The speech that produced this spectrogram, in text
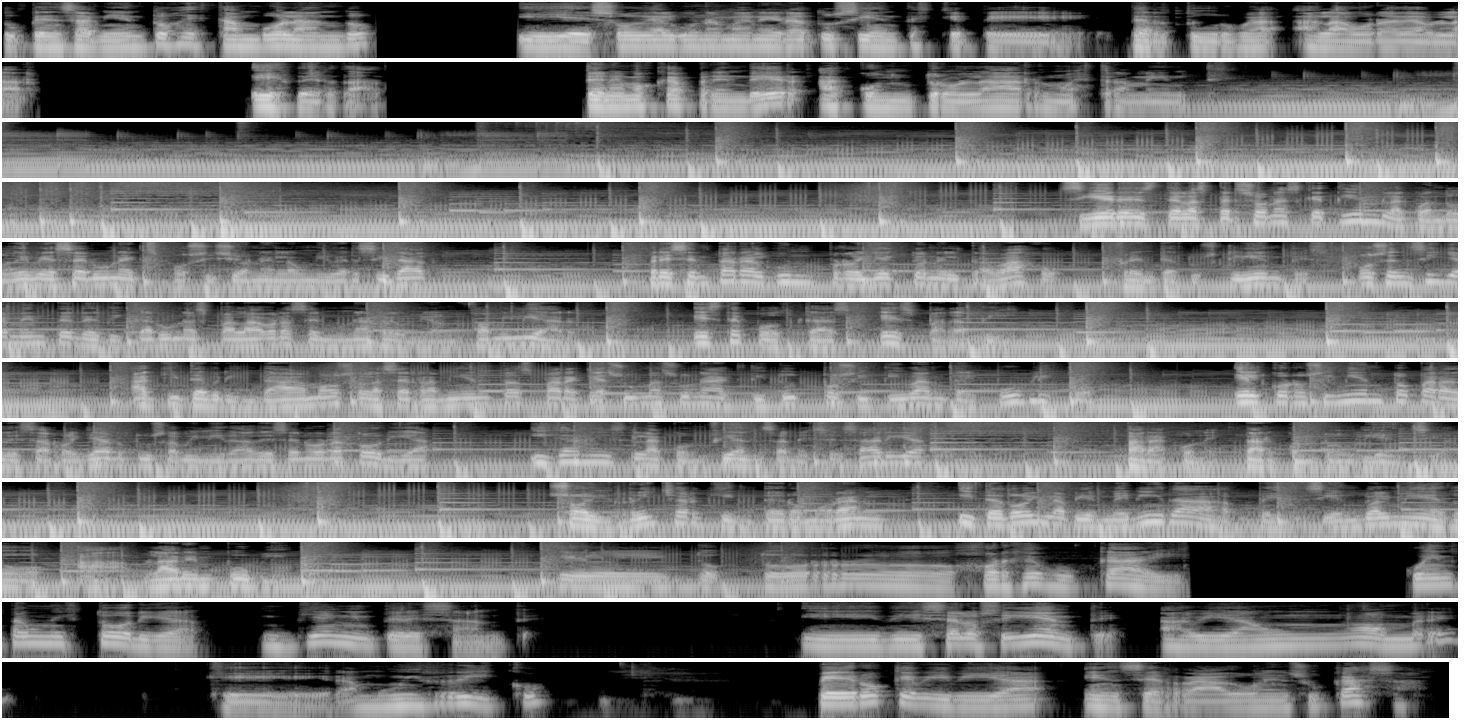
tus pensamientos están volando y eso de alguna manera tú sientes que te perturba a la hora de hablar. Es verdad. Tenemos que aprender a controlar nuestra mente. Si eres de las personas que tiembla cuando debe hacer una exposición en la universidad, presentar algún proyecto en el trabajo frente a tus clientes o sencillamente dedicar unas palabras en una reunión familiar, este podcast es para ti. Aquí te brindamos las herramientas para que asumas una actitud positiva ante el público, el conocimiento para desarrollar tus habilidades en oratoria y ganes la confianza necesaria para conectar con tu audiencia. Soy Richard Quintero Morán y te doy la bienvenida a Venciendo el Miedo a Hablar en Público. El doctor Jorge Bucay cuenta una historia bien interesante y dice lo siguiente, había un hombre que era muy rico pero que vivía encerrado en su casa.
